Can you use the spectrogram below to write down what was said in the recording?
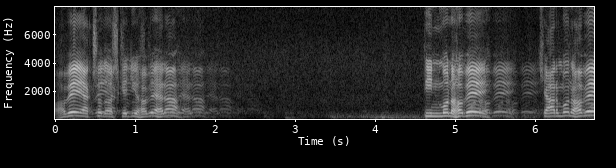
হবে একশো দশ কেজি, হবে হেরা। তিন মন হবে, চার মন হবে।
